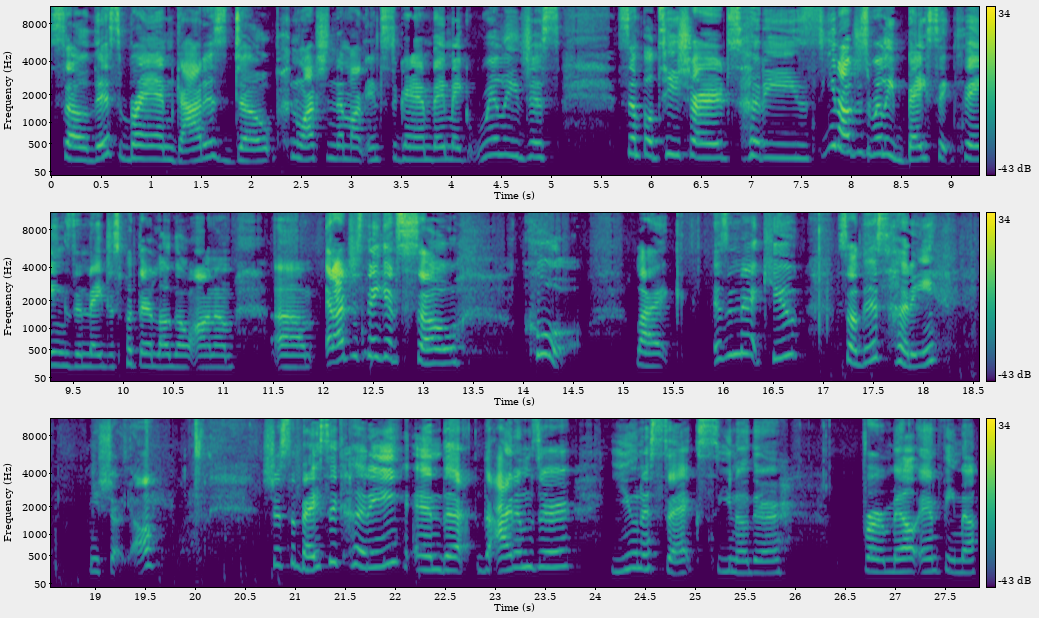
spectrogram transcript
So this brand, God is Dope, and watching them on Instagram, they make really just simple t-shirts, hoodies, you know, just really basic things and they just put their logo on them. Um, and I just think it's so cool. Like, isn't that cute? So this hoodie, let me show y'all. It's just a basic hoodie and the, the items are unisex, you know, they're for male and female.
